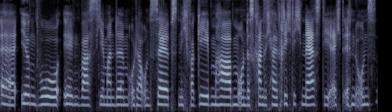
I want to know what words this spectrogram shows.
äh, irgendwo irgendwas jemandem oder uns selbst nicht vergeben haben. Und das kann sich halt richtig nasty echt in uns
